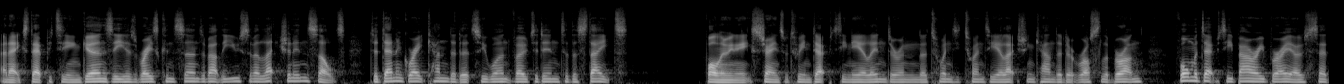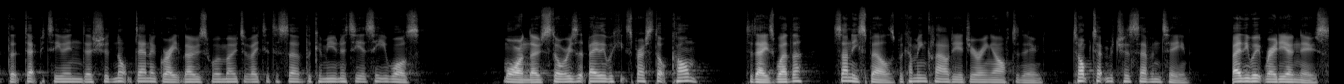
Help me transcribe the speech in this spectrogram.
An ex deputy in Guernsey has raised concerns about the use of election insults to denigrate candidates who weren't voted into the States. Following the exchange between Deputy Neil Inder and the 2020 election candidate Ross Lebrun, former Deputy Barry Brehaut said that Deputy Inder should not denigrate those who are motivated to serve the community as he was. More on those stories at bailiwickexpress.com. Today's weather sunny spells becoming cloudier during afternoon, top temperature 17. Bailiwick Radio News.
